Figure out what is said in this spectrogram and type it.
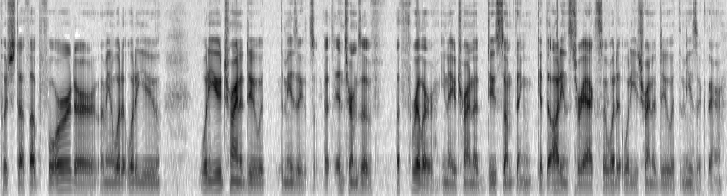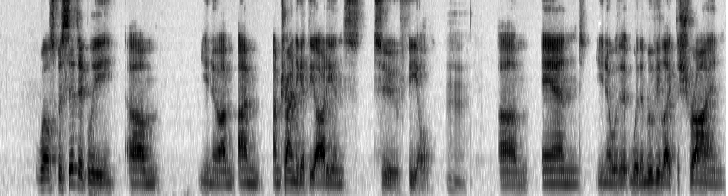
push stuff up forward? Or I mean, what what are you what are you trying to do with the music in terms of a thriller? You know, you're trying to do something, get the audience to react. So what what are you trying to do with the music there? Well, specifically, um, you know, I'm I'm I'm trying to get the audience to feel. Mm-hmm. Um, and you know, with a, with a movie like The Shrine,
